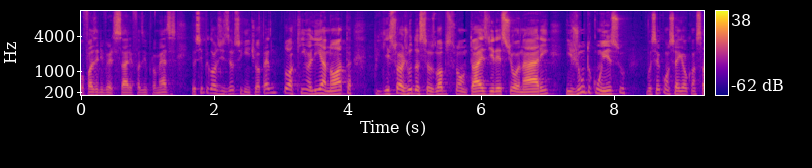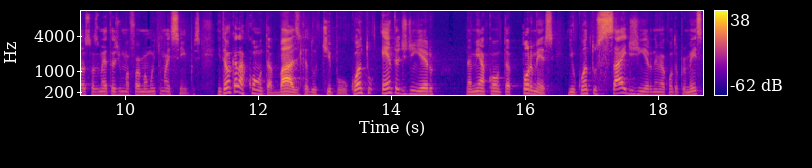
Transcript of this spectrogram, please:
ou fazem aniversário, fazem promessas. Eu sempre gosto de dizer o seguinte: eu pego um bloquinho ali e anota, porque isso ajuda seus lobos frontais direcionarem, e junto com isso você consegue alcançar as suas metas de uma forma muito mais simples. Então, aquela conta básica do tipo o quanto entra de dinheiro na minha conta por mês e o quanto sai de dinheiro na minha conta por mês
